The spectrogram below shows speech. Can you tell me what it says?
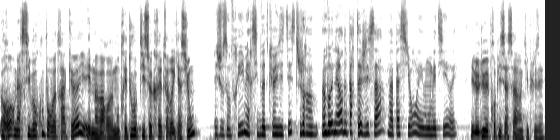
Aurore, merci beaucoup pour votre accueil et de m'avoir euh, montré tous vos petits secrets de fabrication. Ben, je vous en prie, merci de votre curiosité. C'est toujours un, bonheur de partager ça, ma passion et mon métier. Ouais. Et le lieu est propice à ça, hein, qui plus est.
